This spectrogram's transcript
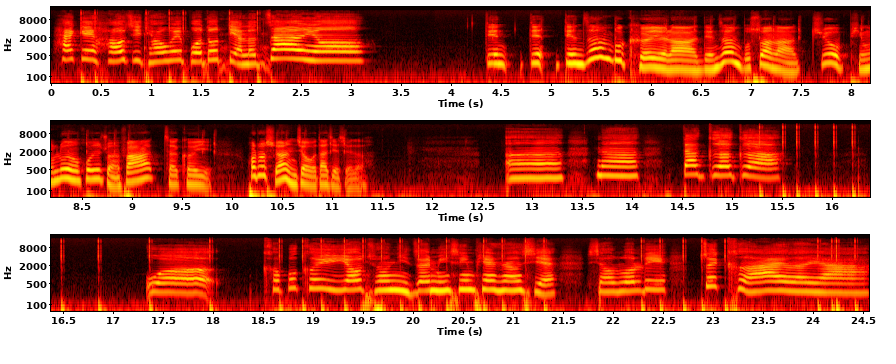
还给好几条微博都点了赞哟，点点点赞不可以啦，点赞不算啦，只有评论或者转发才可以。话说谁让你叫我大姐姐的？嗯，那大哥哥，我可不可以要求你在明信片上写“小萝莉最可爱了呀”？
